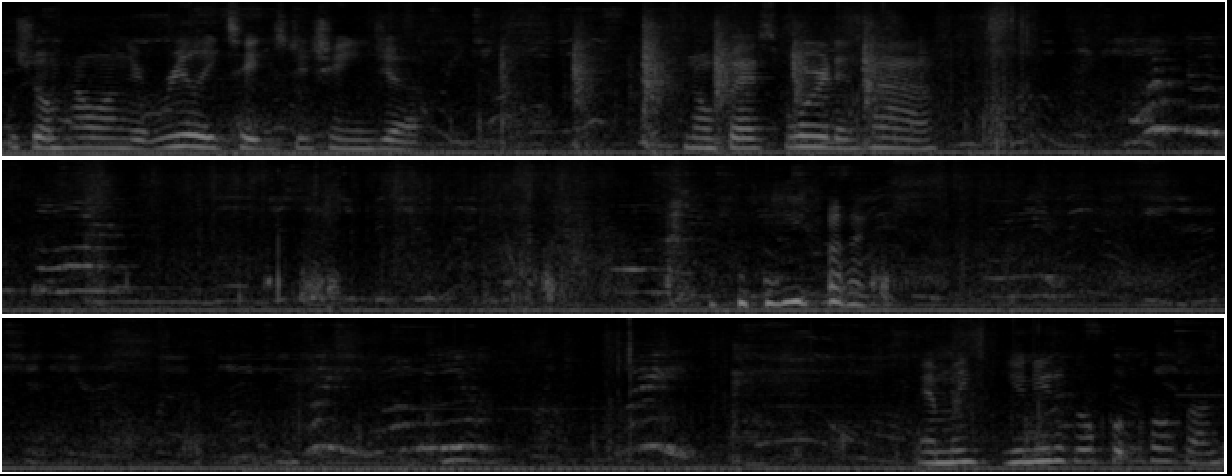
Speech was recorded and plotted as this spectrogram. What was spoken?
We'll show them how long it really takes to change up. No fast forwarding, huh? Emily, you need to go put clothes on.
